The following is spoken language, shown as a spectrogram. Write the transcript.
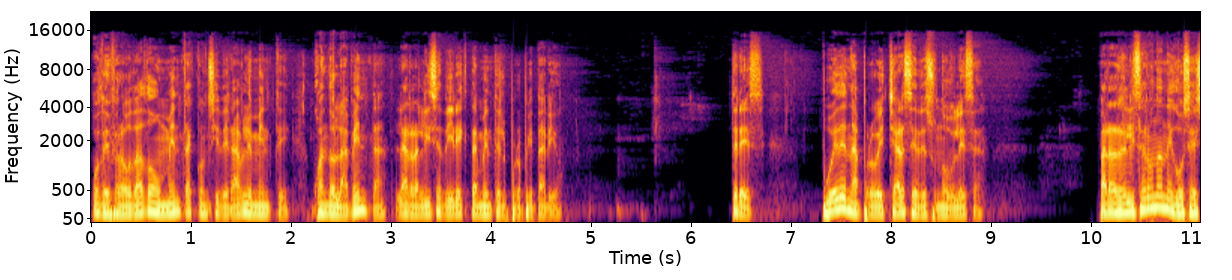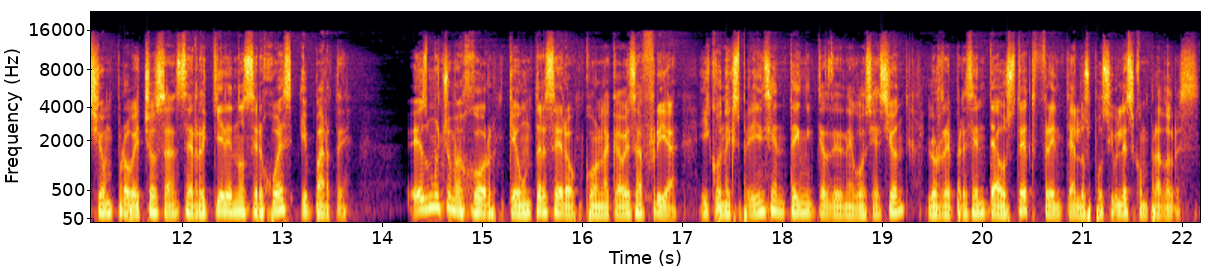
o defraudado aumenta considerablemente cuando la venta la realiza directamente el propietario. 3. Pueden aprovecharse de su nobleza. Para realizar una negociación provechosa se requiere no ser juez y parte. Es mucho mejor que un tercero con la cabeza fría y con experiencia en técnicas de negociación lo represente a usted frente a los posibles compradores.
